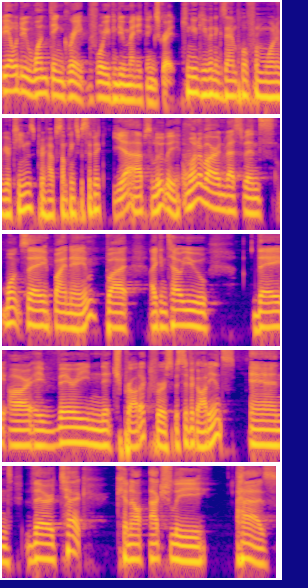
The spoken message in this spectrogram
be able to do one thing great before you can do many things great. Can you give an example from one of your teams, perhaps something specific? Yeah, absolutely. One of our investments won't say by name, but I can tell you they are a very niche product for a specific audience and their tech cannot actually has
